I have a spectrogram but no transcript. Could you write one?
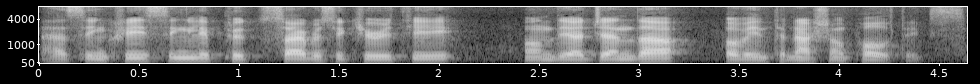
has increasingly put cybersecurity on the agenda of international politics.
